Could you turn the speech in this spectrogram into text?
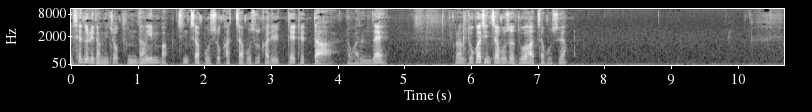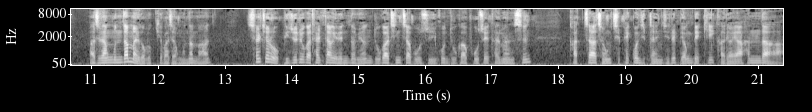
새누리당이죠. 분당 임박, 진짜 보수, 가짜 보수 가릴 때 됐다. 라고 하는데, 그럼 누가 진짜 보수, 누가 가짜 보수야? 마지막 문단만 읽어볼게요. 마지막 문단만. 실제로 비주류가 탈당하게 된다면 누가 진짜 보수이고 누가 보수의 탈만 쓴 가짜 정치 패권 집단인지를 명백히 가려야 한다.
